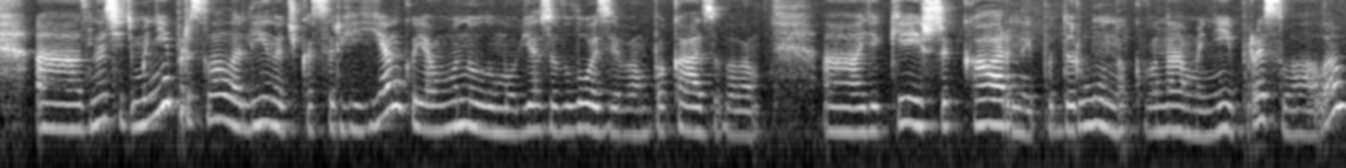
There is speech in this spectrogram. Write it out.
Значить, мені прислала Ліночка Сергієнко, я в минулому в'язовлозі вам показувала, який шикарний подарунок вона мені прислала.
